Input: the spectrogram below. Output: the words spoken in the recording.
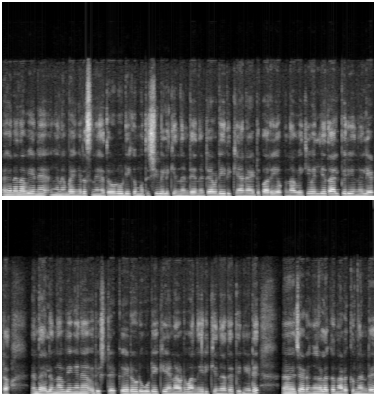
അങ്ങനെ നവ്യനെ അങ്ങനെ ഭയങ്കര സ്നേഹത്തോടുകൂടിയൊക്കെ മുത്തശ്ശി വിളിക്കുന്നുണ്ട്. എന്നിട്ട് അവിടെ ഇരിക്കാനായിട്ട് പറയും. അപ്പോൾ നവ്യയ്ക്ക് വലിയ താല്പര്യമൊന്നുമില്ല കേട്ടോ. എന്തായാലും നവ്യ ഇങ്ങനെ ഒരു ഇഷ്ടക്കേടോട് കൂടിയൊക്കെയാണ് അവിടെ വന്നിരിക്കുന്നത്. പിന്നീട് ചടങ്ങുകളൊക്കെ ചടങ്ങുകളൊക്കെ നടക്കുന്നുണ്ട്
